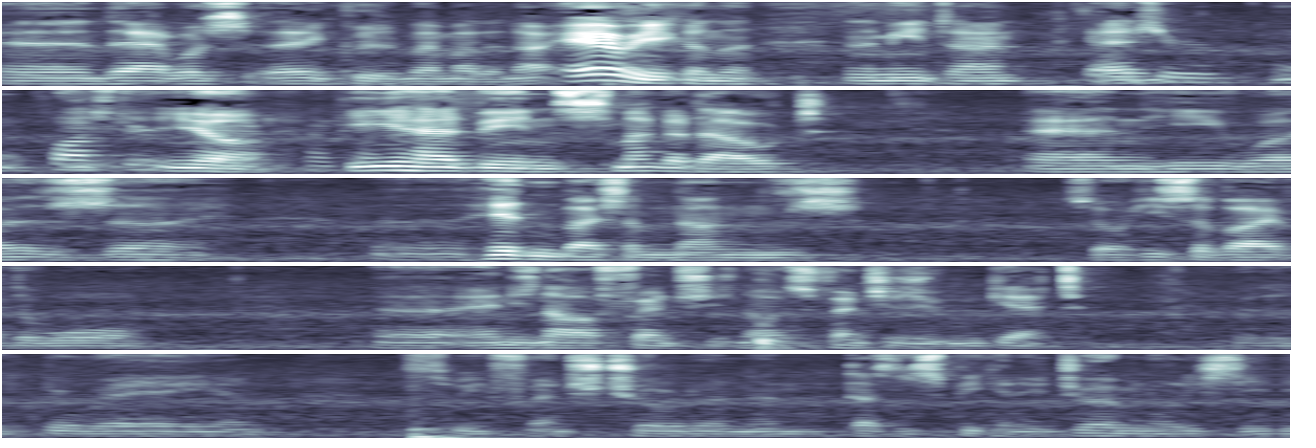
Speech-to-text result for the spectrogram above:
and that was that included my mother. Now Eric, in the in the meantime, that had, was your foster. Yeah, okay. he had been smuggled out, and he was uh, uh, hidden by some nuns, so he survived the war, uh, and he's now French. He's now as French as you can get, with his beret and three French children, and doesn't speak any German. At least he,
